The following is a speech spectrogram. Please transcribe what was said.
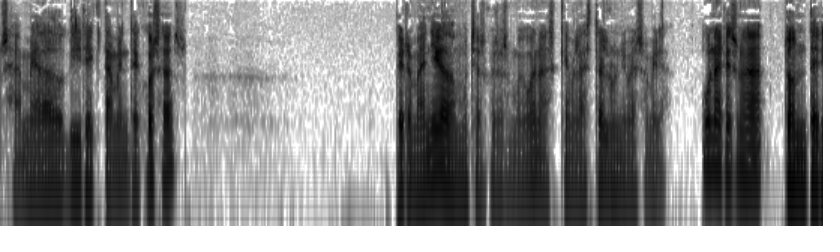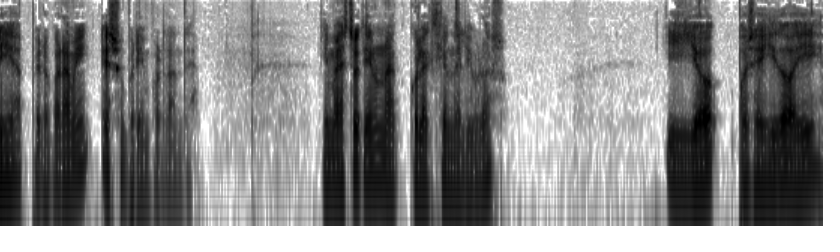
o sea, me ha dado directamente cosas, pero me han llegado muchas cosas muy buenas que me las trae el universo. Mira, una que es una tontería, pero para mí es súper importante. Mi maestro tiene una colección de libros y yo pues he ido ahí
